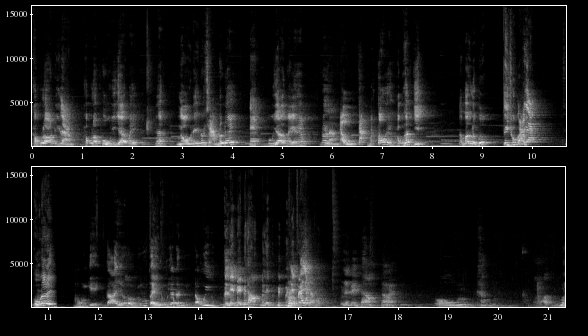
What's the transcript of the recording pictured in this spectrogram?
Không lo đi làm không lo phụ với vợ mày. Ha? ngồi đây nói xàm nói đế nè cô vợ mày thấy không? Nó làm đầu tắt mặt tối không hết việc làm ơn làm phước đi xuống lại phụ nó đi. Công việc ta giờ hơn muốn tiền nuôi gia đình đói luôn. Mày làm mày biết không? Mày làm mày mày làm mày biết không? Mày làm mày biết không? Đó mày. Ô thằng quy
